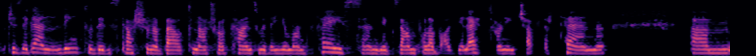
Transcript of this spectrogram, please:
which is again linked to the discussion about natural kinds with a human face and the example about the electron in chapter 10, um,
